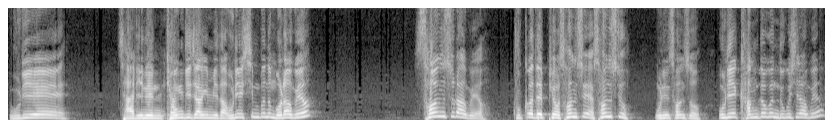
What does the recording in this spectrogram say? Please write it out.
우리의 자리는 경기장입니다. 우리의 신분은 뭐라고요? 선수라고요. 국가대표 선수예요. 선수. 우린 선수. 우리의 감독은 누구시라고요?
